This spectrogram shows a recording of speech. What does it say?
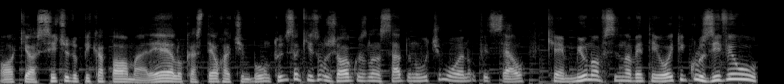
Ó, aqui, ó, Sítio do Pica-Pau Amarelo, Castel Ratimbum, tudo isso aqui são jogos lançados no último ano oficial, que é 1998. Inclusive, o,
